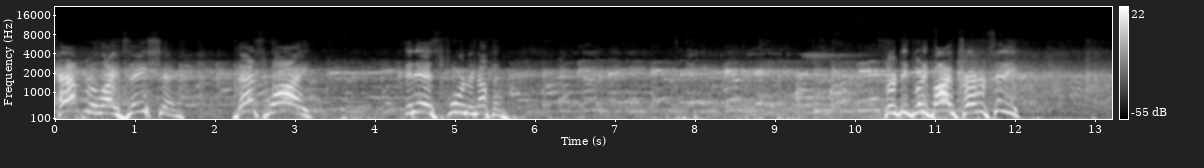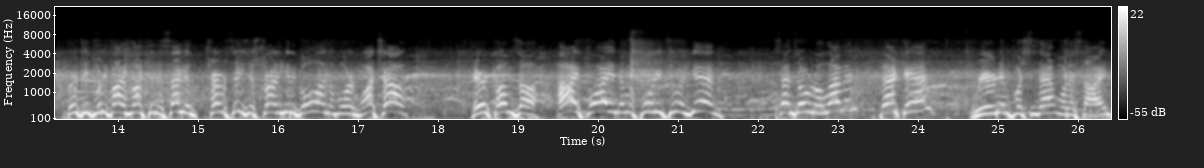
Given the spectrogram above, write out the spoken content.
capitalization. That's why it is four to nothing. 1325, Traverse City. 1325 left in the second. Traverse City just trying to get a goal on the board. Watch out. Here comes a high fly number 42 again. Sends over to 11. Backhand. Reardon pushes that one aside.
